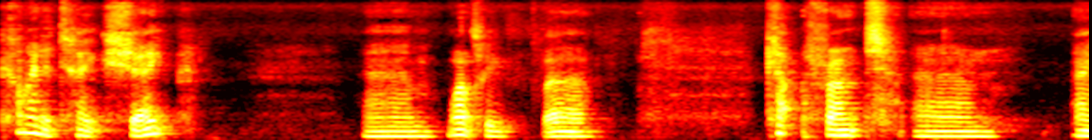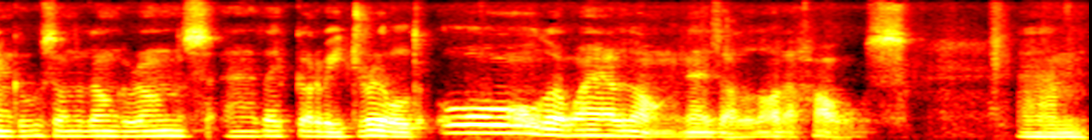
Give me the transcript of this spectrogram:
kind of take shape. Um, once we've uh, cut the front um, angles on the longerons, uh, they've got to be drilled all the way along. There's a lot of holes. Um,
